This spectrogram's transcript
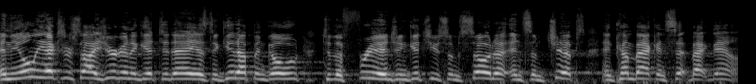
And the only exercise you're going to get today is to get up and go to the fridge and get you some soda and some chips and come back and sit back down.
